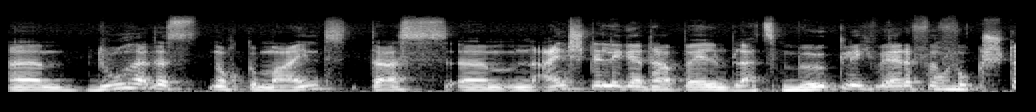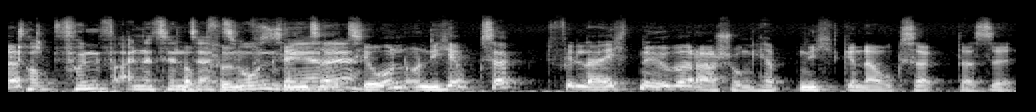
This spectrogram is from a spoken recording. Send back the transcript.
Ähm, du hattest noch gemeint, dass ähm, ein einstelliger Tabellenplatz möglich wäre für und Fuchsstadt. Top 5 eine Sensation Top 5 Sensation. Und ich habe gesagt, vielleicht eine Überraschung. Ich habe nicht genau gesagt, dass sie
